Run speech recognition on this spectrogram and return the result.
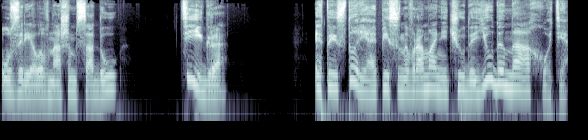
узрела в нашем саду тигра. Эта история описана в романе «Чудо Юда на охоте».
